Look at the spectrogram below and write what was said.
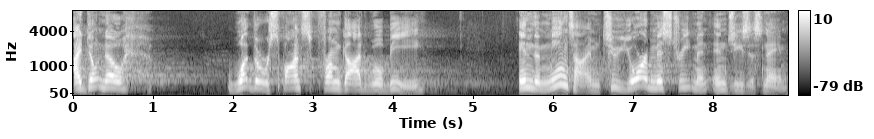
I don't know what the response from God will be in the meantime to your mistreatment in Jesus' name,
